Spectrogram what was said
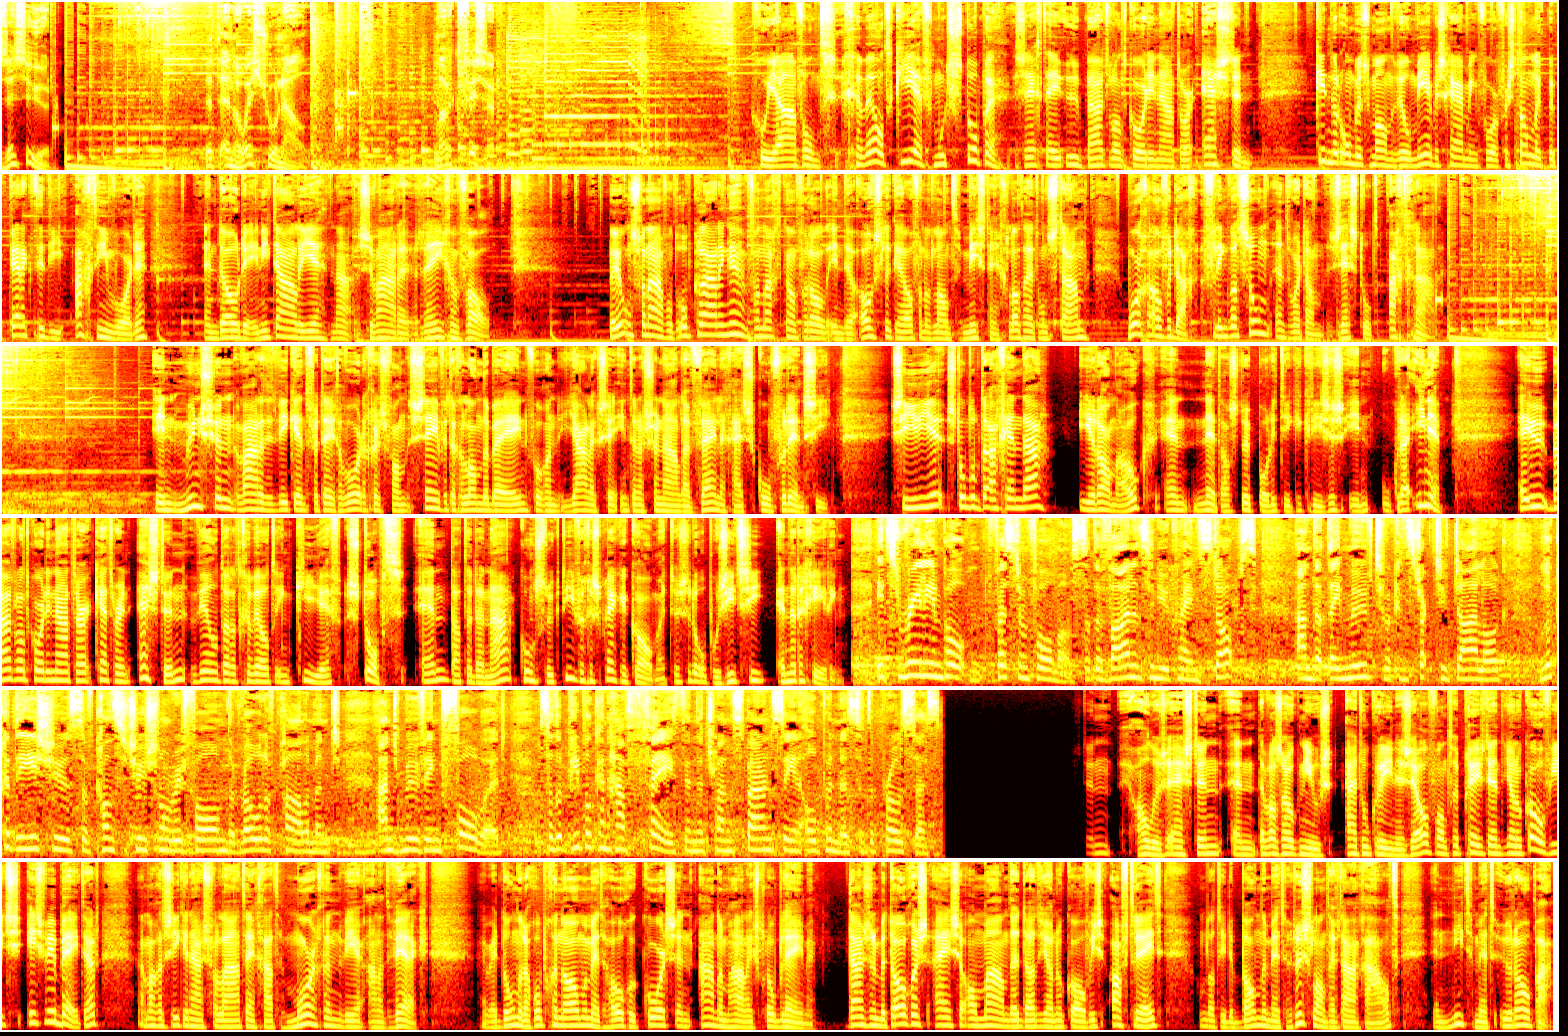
6 uur. Het NOS-journaal. Mark Visser. Goedenavond. Geweld Kiev moet stoppen, zegt EU-buitenlandcoördinator Ashton. Kinderombudsman wil meer bescherming voor verstandelijk beperkten die 18 worden... en doden in Italië na zware regenval. Bij ons vanavond opklaringen. Vannacht kan vooral in de oostelijke helft van het land mist en gladheid ontstaan. Morgen overdag flink wat zon en het wordt dan 6 tot 8 graden. In München waren dit weekend vertegenwoordigers van 70 landen bijeen... voor een jaarlijkse internationale veiligheidsconferentie. Syrië stond op de agenda, Iran ook... en net als de politieke crisis in Oekraïne. EU-buitenlandcoördinator Catherine Ashton wil dat het geweld in Kiev stopt... en dat er daarna constructieve gesprekken komen tussen de oppositie en de regering. It's really important, first and foremost, that the violence in Ukraine stops... and that they move to a constructive dialogue, look at the issues of constitutional reform, the role of parliament, and moving forward... so that people can have faith in the transparency and openness of the process. Aldus Ashton. En er was ook nieuws uit Oekraïne zelf, want president Janukovic is weer beter. Hij mag het ziekenhuis verlaten en gaat morgen weer aan het werk. Hij werd donderdag opgenomen met hoge koorts en ademhalingsproblemen. Duizenden betogers eisen al maanden dat Janukovic aftreedt... omdat hij de banden met Rusland heeft aangehaald en niet met Europa.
